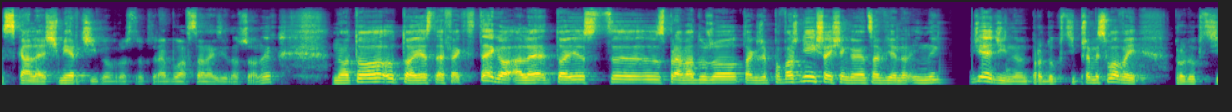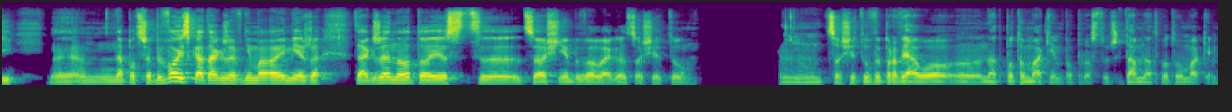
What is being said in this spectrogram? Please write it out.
skalę śmierci po prostu, która była w Stanach Zjednoczonych, no to, to jest efekt tego, ale to jest e, sprawa dużo także poważniejsza i sięgająca wielu innych dziedzin, produkcji przemysłowej, produkcji na potrzeby wojska także w niemałej mierze. Także no, to jest e, coś niebywałego, co się tu mm, co się tu wyprawiało e, nad Potomakiem po prostu, czy tam nad Potomakiem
